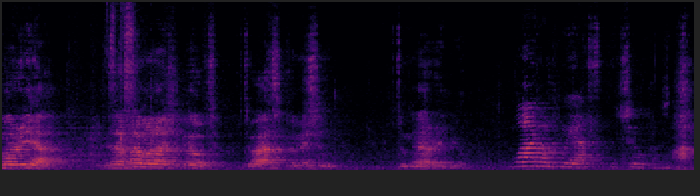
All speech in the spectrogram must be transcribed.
Maria, is there someone I should go to to ask permission to marry you? Why don't we ask the children? Ah,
